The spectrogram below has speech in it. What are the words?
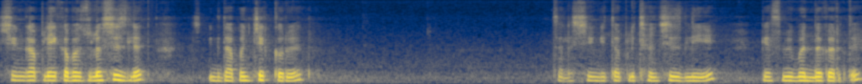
शेंगा आपल्या एका बाजूला शिजल्यात एकदा आपण चेक करूयात. चला शेंगी तर आपली छान शिजली आहे गॅस मी बंद करते.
